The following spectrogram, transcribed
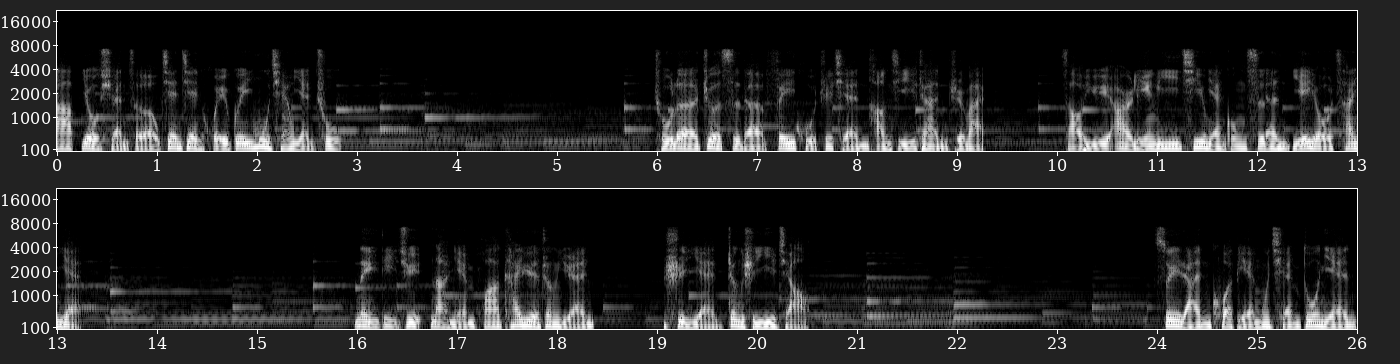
他又选择渐渐回归幕前演出。除了这次的飞虎之前航级战之外，早于二零一七年，龚慈恩也有参演内地剧《那年花开月正圆》，饰演正是一角。虽然阔别幕前多年。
